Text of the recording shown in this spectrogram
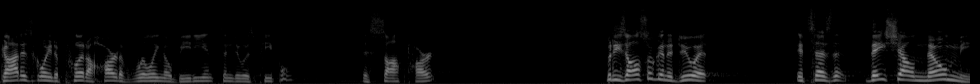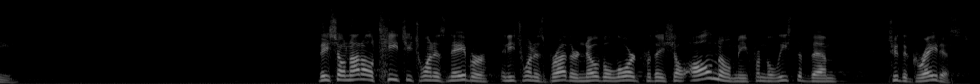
God is going to put a heart of willing obedience into his people, this soft heart. But he's also going to do it. It says that they shall know me. They shall not all teach each one his neighbor and each one his brother, know the Lord, for they shall all know me from the least of them to the greatest.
